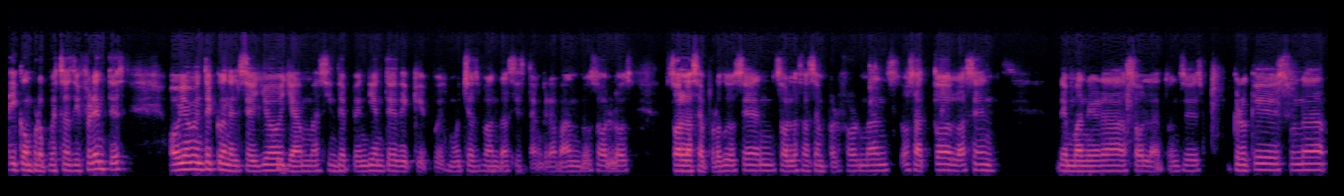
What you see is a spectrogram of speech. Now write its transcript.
y con propuestas diferentes. Obviamente con el sello ya más independiente de que pues muchas bandas están grabando solos, solas se producen, solas hacen performance, o sea, todo lo hacen de manera sola. Entonces, creo que es una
